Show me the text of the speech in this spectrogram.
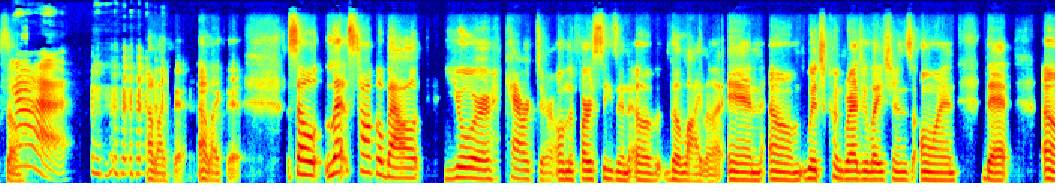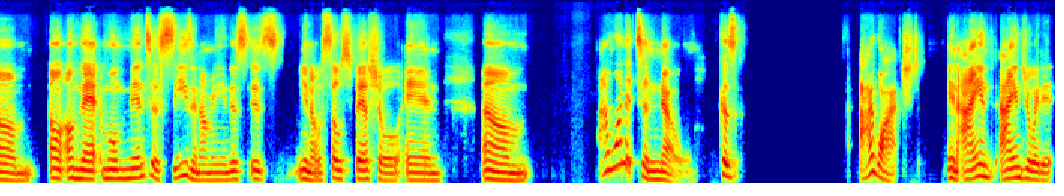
so yeah i like that i like that so let's talk about your character on the first season of Delilah, and um, which congratulations on that. Um, on, on that momentous season. I mean, this is, you know, so special. And um, I wanted to know because I watched and I I enjoyed it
